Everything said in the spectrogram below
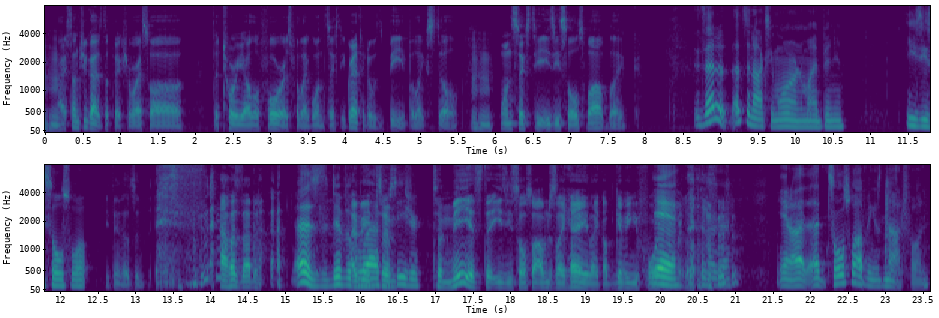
Mhm. I sent you guys the picture where I saw the Torriello Forest for like 160. Granted, it was beat, but like still Mm-hmm. 160 easy sole swap. Like is that a that's an oxymoron in my opinion? Easy sole swap. you think that's a how is that? A, That is a difficult mean, ass to- procedure. to me, it's the easy sole swap. I'm just like, hey, like I'm giving you four. Yeah, For this. okay. You know, that, that sole swapping is not fun.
